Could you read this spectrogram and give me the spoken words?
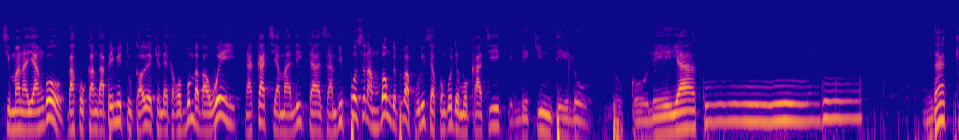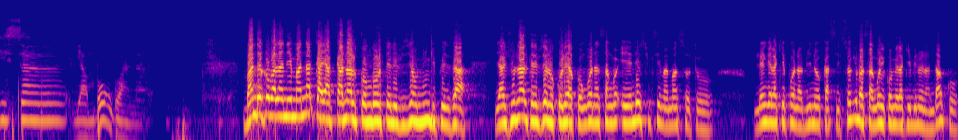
Sima na yango, bakokanga pe mituka oyo ekendaka kobomba bawei na kati ya malita, zambi posa na mbongo epai ba pulusi ya Congo democratique eleki ndelo. Lokole ya Congo. Ndakisa ya mbongwana. Bandeko balandi manaka ya Canal Congo Television mingi mpenza ya journal Television Lokole ya Congo na sango eye nde succès ma manso to lengelaki mpo na bino kasi soki basango ekomelaki bino na ndako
